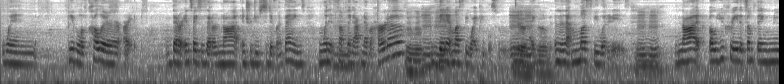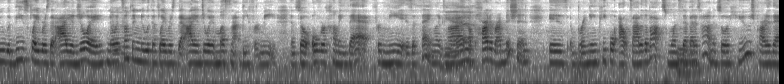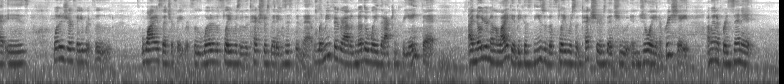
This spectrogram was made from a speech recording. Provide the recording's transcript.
when people of color are that are in spaces that are not introduced to different things when it's something i've never heard of Mm-hmm. then it must be white people's food Yeah. like yeah. and then that must be what it is mm-hmm. Not oh you created something new with these flavors that i enjoy. No it's mm-hmm. something new within flavors that i enjoy. It must not be for me. And so overcoming that for me is a thing. Like my a part of our mission is bringing people outside of the box one step at a mm-hmm. time. And so a huge part of that is what is your favorite food? Why is that your favorite food? What are the flavors and the textures that exist in that? Let me figure out another way that i can create that I know you're going to like it because these are the flavors and textures that you enjoy and appreciate. I'm going to present it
